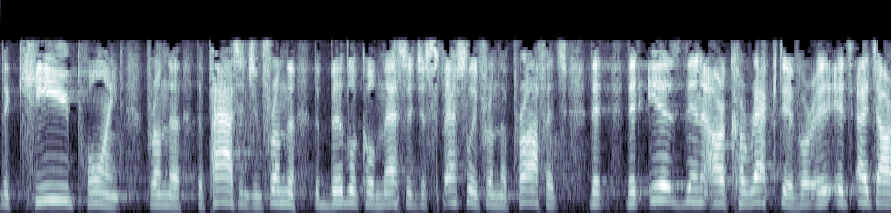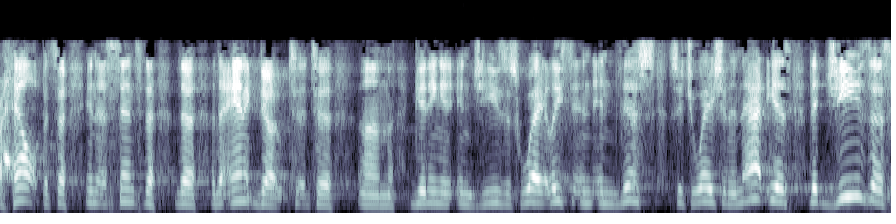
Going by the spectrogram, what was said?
the, key point from the, passage and from the, the biblical message, especially from the prophets, that, that is then our corrective or it's, it's our help. It's, a, in a sense, the, the, the anecdote to, to um, getting in Jesus' way, at least in, in this situation. And that is that Jesus,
